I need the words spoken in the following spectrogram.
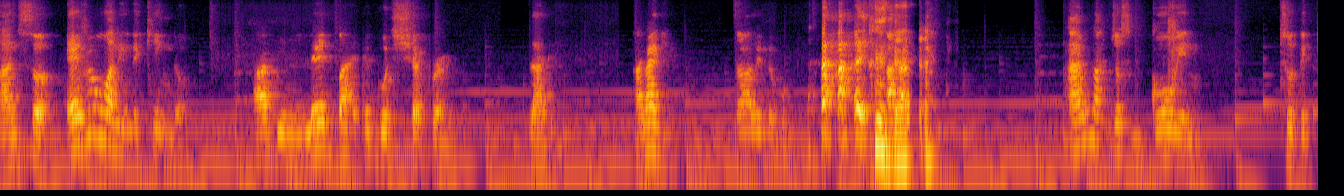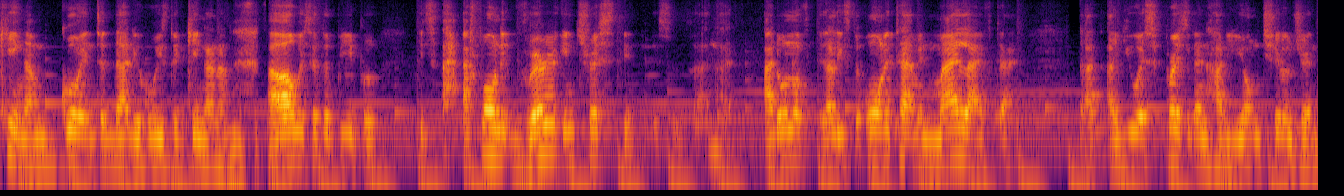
And so everyone in the kingdom are being led by the good shepherd, daddy. And again, it's all in the book. I'm not just going to the king, I'm going to daddy who is the king. And I, I always say to people, it's I found it very interesting. Is, I, I don't know if at least the only time in my lifetime that a US president had young children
